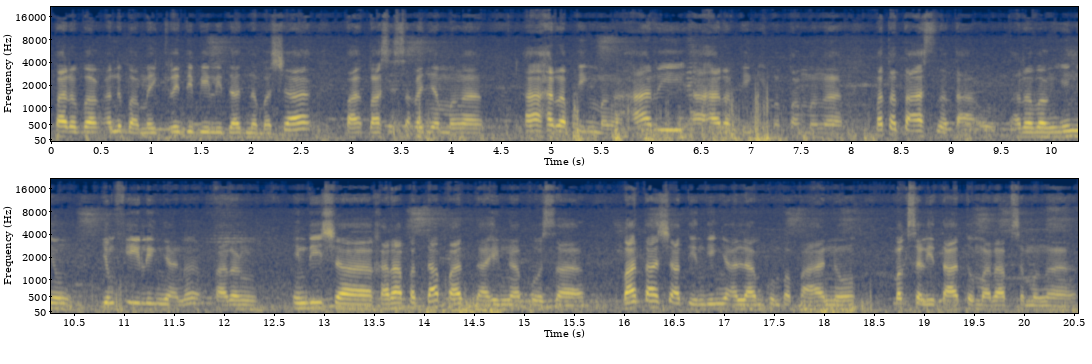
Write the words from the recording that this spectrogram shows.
Para bang ano ba may credibility na ba siya base sa kanyang mga haharaping mga hari, haharaping iba pang mga matataas na tao. Para bang yun yung, yung feeling niya, no? Parang hindi siya karapat dapat dahil nga po sa bata siya at hindi niya alam kung paano magsalita at umarap sa mga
